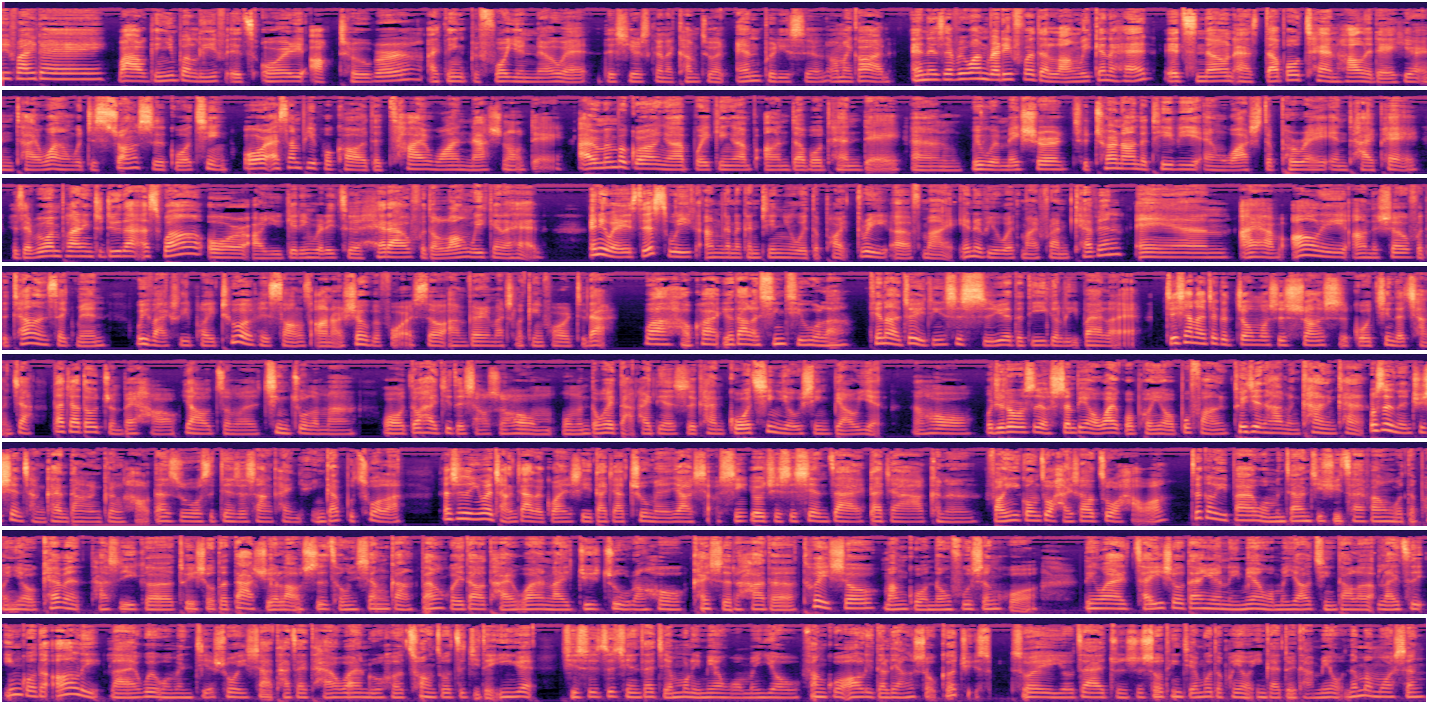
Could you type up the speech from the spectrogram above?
Happy Friday! Wow, can you believe it's already October? I think before you know it, this year's gonna come to an end pretty soon. Oh my god. And is everyone ready for the long weekend ahead? It's known as Double Ten holiday here in Taiwan, which is 双十国庆, or as some people call it, the Taiwan National Day. I remember growing up, waking up on Double Ten Day, and we would make sure to turn on the TV and watch the parade in Taipei. Is everyone planning to do that as well, or are you getting ready to head out for the long weekend ahead? Anyways, this week I'm going to continue with the part three of my interview with my friend Keven. And I have Oli on the show for the talent segment. We've actually played two of his songs on our show before, so I'm very much looking forward to that. 哇，好快又到了星期五了！天呐，这已经是十月的第一个礼拜了诶接下来这个周末是双十国庆的长假，大家都准备好要怎么庆祝了吗？我都还记得小时候，我们都会打开电视看国庆游行表演。然后我觉得，若是有身边有外国朋友，不妨推荐他们看一看。若是能去现场看，当然更好。但是若是电视上看，也应该不错啦。但是因为长假的关系，大家出门要小心，尤其是现在，大家可能防疫工作还是要做好啊。这个礼拜，我们将继续采访我的朋友 Kevin。他是一个退休的大学老师，从香港搬回到台湾来居住，然后开始了他的退休芒果农夫生活。另外，才艺秀单元里面，我们邀请到了来自英国的 Ollie 来为我们解说一下他在台湾如何创作自己的音乐。其实之前在节目里面，我们有放过 Ollie 的两首歌曲。所以有在准时收听节目的朋友，应该对他没有那么陌生。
